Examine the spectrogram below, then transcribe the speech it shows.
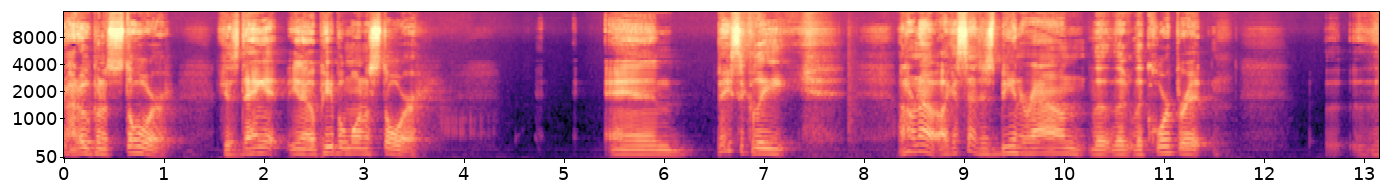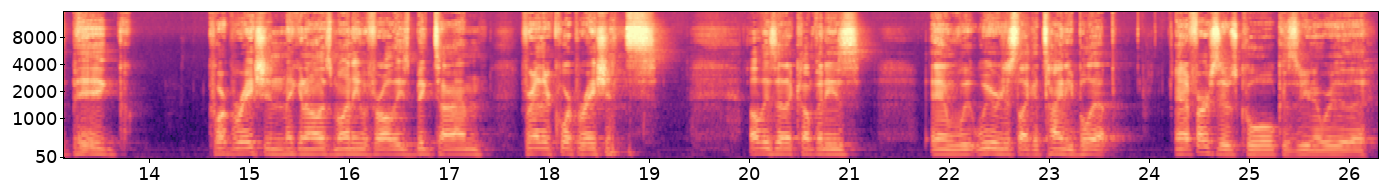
gotta open a store because dang it, you know, people want a store. And basically, I don't know. Like I said, just being around the the, the corporate, the big corporation making all this money for all these big time for other corporations, all these other companies, and we, we were just like a tiny blip. And at first it was cool because you know we we're the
